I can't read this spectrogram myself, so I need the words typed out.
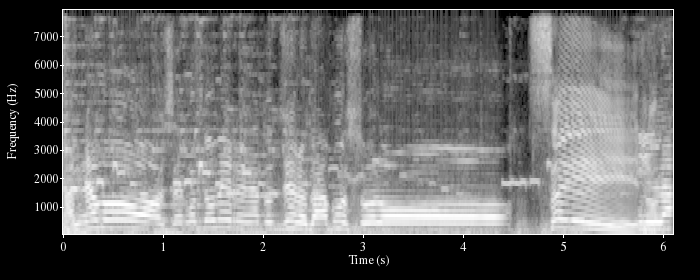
Andiamo, secondo me Renato Zero da solo. Sì! No, La-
